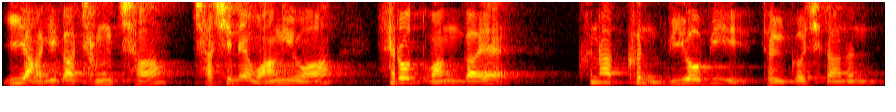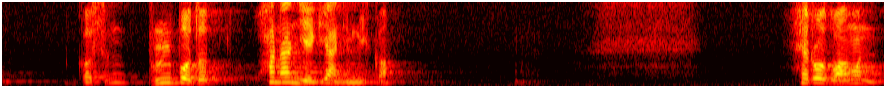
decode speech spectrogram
이 아기가 장차 자신의 왕위와 헤롯 왕가의 크나큰 위협이 될 것이라는 것은 불보듯 화난 얘기 아닙니까? 헤롯 왕은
